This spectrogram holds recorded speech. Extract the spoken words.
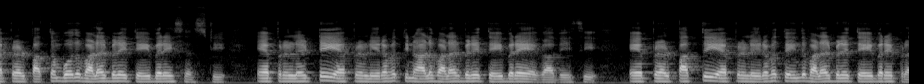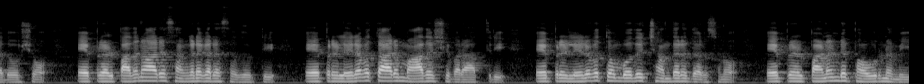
ஏப்ரல் பத்தொம்போது வளர்பிறை தேய்பிறை சஷ்டி. ஏப்ரல் எட்டு ஏப்ரல் இருபத்தி நாலு வளர்பிறை தேய்பிறை ஏகாதேசி. ஏப்ரல் பத்து ஏப்ரல் இருபத்தைந்து வளர்பிறை தேய்பிறை பிரதோஷம். ஏப்ரல் பதினாறு சங்கடகர சதுர்த்தி. ஏப்ரல் இருபத்தாறு மாத சிவராத்திரி. ஏப்ரல் இருபத்தொம்போது சந்திர தரிசனம். ஏப்ரல் பன்னெண்டு பௌர்ணமி.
